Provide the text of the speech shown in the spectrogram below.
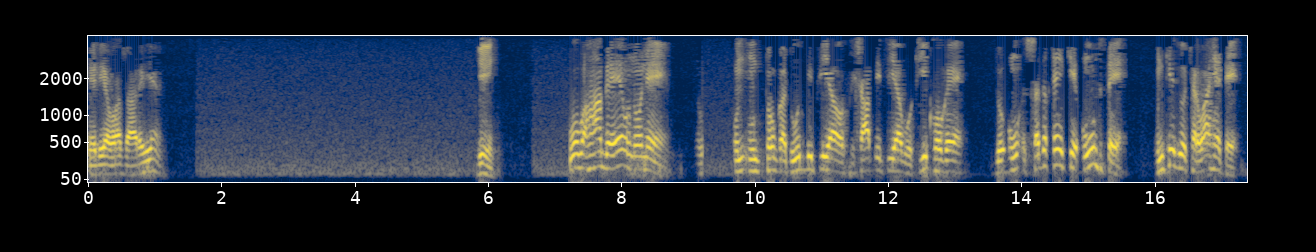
میری آواز آ رہی ہے؟ جی۔ وہ وہاں گئے، انہوں نے ان اونٹوں کا دودھ بھی پیا اور پیشاب بھی پیا، وہ ٹھیک ہو گئے۔ جو صدقے کے اونٹ تھے، ان کے جو چرواہے تھے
